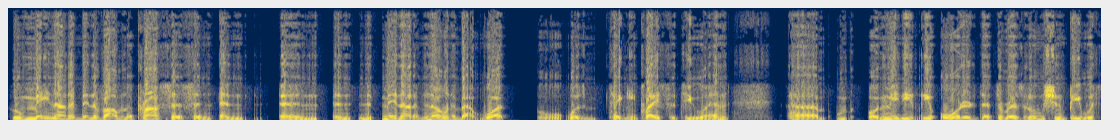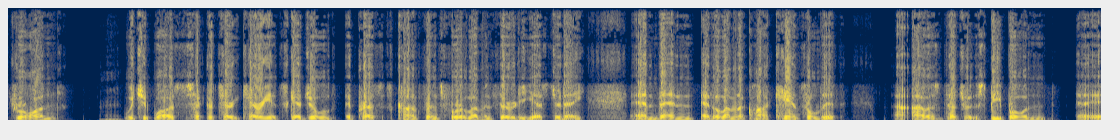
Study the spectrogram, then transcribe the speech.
who may not have been involved in the process and and and, and may not have known about what was taking place at the UN, uh, immediately ordered that the resolution be withdrawn, right. which it was. Secretary Kerry had scheduled a press conference for 11:30 yesterday, and then at 11 o'clock canceled it. Uh, I was in touch with his people, and uh,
